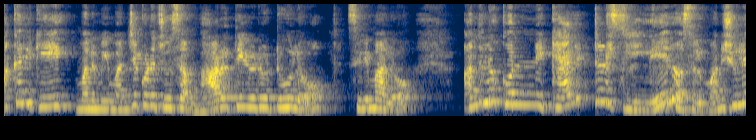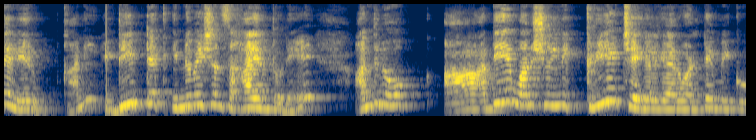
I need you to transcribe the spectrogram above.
ఆఖరికి మనం ఈ మధ్య కూడా చూసాం భారతీయుడు టూలో సినిమాలో అందులో కొన్ని క్యారెక్టర్స్ లేరు అసలు మనుషులే లేరు. కానీ డీప్ టెక్ ఇన్నోవేషన్ సహాయంతోనే అందులో అదే మనుషుల్ని క్రియేట్ చేయగలిగారు అంటే మీకు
